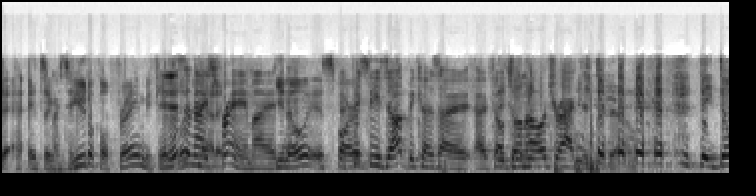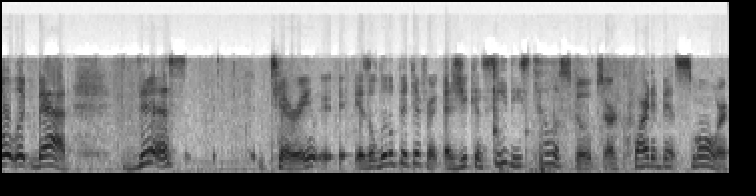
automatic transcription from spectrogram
It's a beautiful frame if you It is a look nice at it. frame. I, you know, as I far picked as these up because I, I felt somehow attracted to them. they don't look bad. This, Terry, is a little bit different. As you can see, these telescopes are quite a bit smaller.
